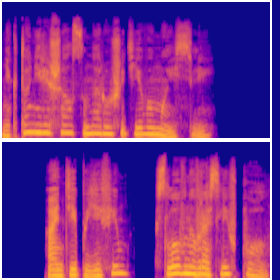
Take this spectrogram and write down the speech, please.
Никто не решался нарушить его мыслей. Антип и Ефим словно вросли в пол.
